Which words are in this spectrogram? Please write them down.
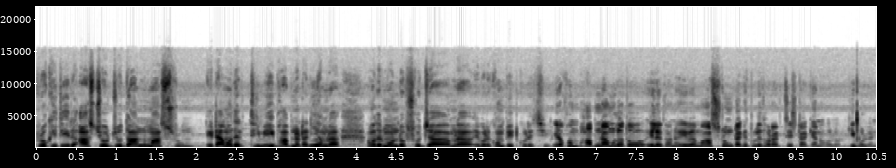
প্রকৃতির আশ্চর্য দান মাশরুম। এটা আমাদের থিম এই ভাবনাটা নিয়ে আমরা আমাদের মণ্ডপ সজ্জা আমরা এবারে কমপ্লিট করেছি। এরকম ভাবনা মূলত এলো কেন? এবার মাশরুমটাকে তুলে ধরার চেষ্টা কেন হলো? কি বলবেন?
